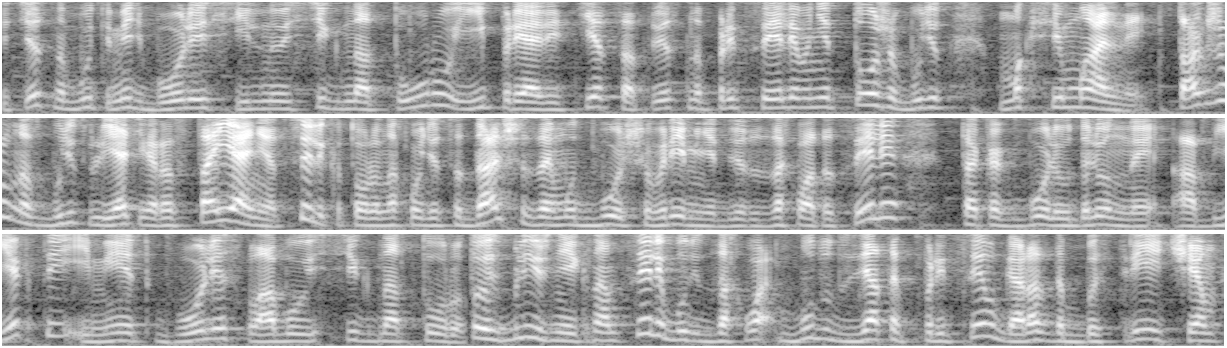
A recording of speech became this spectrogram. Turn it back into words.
естественно, будет иметь более сильную сигнатуру и приоритет, соответственно, прицеливания тоже будет максимальный. Также у нас будет влиять и расстояние. Цели, которые находятся дальше, займут больше времени для захвата цели, так как более удаленные объекты имеют более слабую сигнатуру. То есть ближние к нам цели будут, захва будут взяты в прицел гораздо быстрее, чем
